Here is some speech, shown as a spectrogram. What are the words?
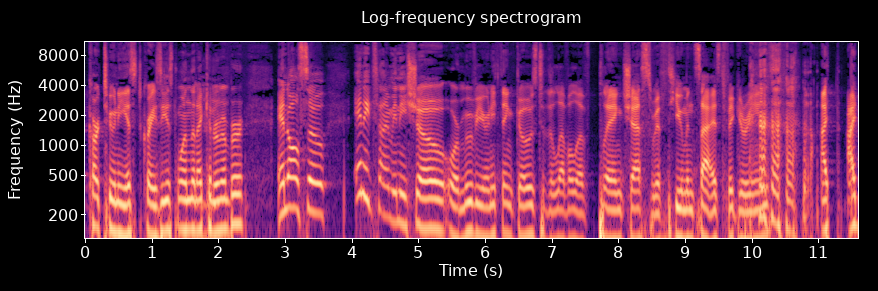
cartooniest, craziest one that I can remember. And also, anytime any show or movie or anything goes to the level of playing chess with human-sized figurines, I I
